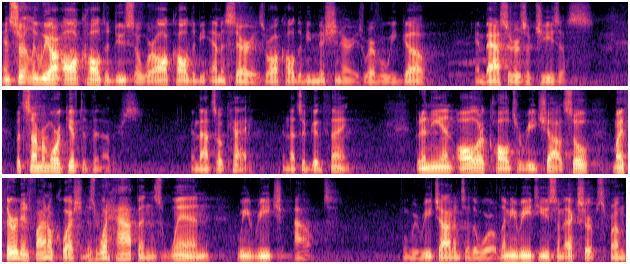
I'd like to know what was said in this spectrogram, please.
And certainly we are all called to do so. We're all called to be emissaries, we're all called to be missionaries wherever we go, ambassadors of Jesus but some are more gifted than others. And that's okay, and that's a good thing. But in the end, all are called to reach out. So, my third and final question is what happens when we reach out? When we reach out into the world. Let me read to you some excerpts from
